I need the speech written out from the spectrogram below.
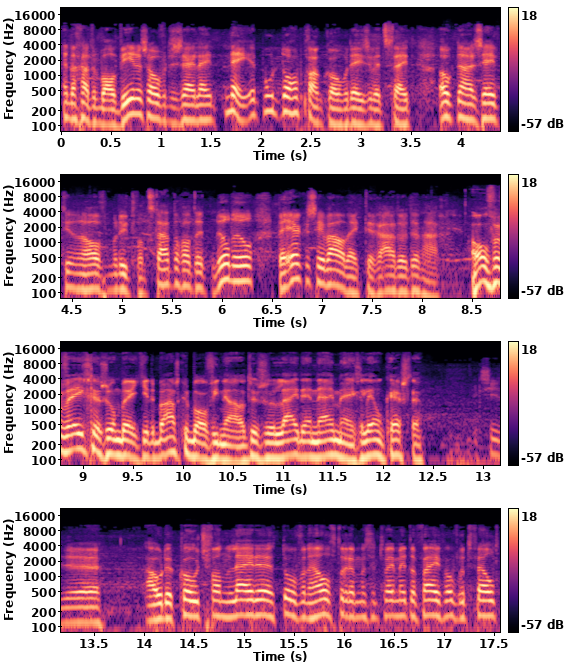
En dan gaat de bal weer eens over de zijlijn. Nee, het moet nog op gang komen deze wedstrijd. Ook na 17,5 minuut. Want het staat nog altijd 0-0 bij RKC Waalwijk tegen ADO Den Haag. Halverwege zo'n beetje de basketbalfinale tussen Leiden en Nijmegen. Leon Kersten. Ik zie de oude coach van Leiden, Toon van Helfteren... met zijn 2,5 meter over het veld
